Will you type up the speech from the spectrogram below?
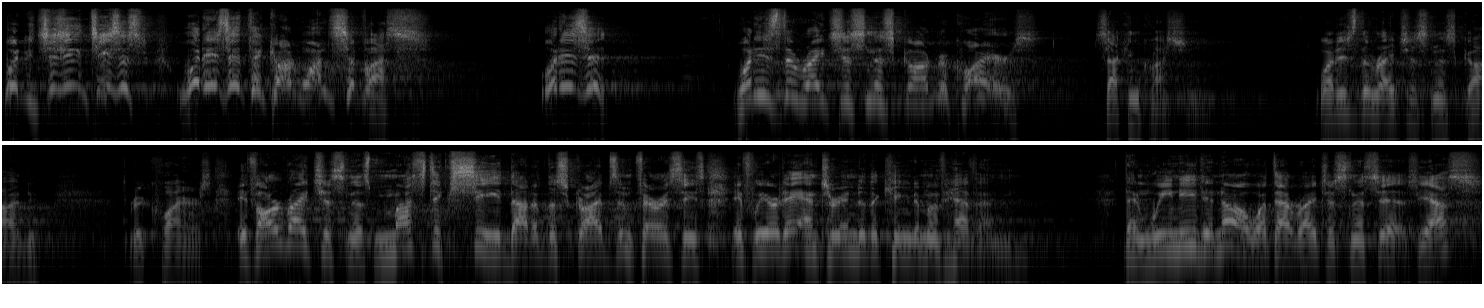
What, Jesus, what is it that God wants of us? What is it? What is the righteousness God requires? Second question What is the righteousness God requires? If our righteousness must exceed that of the scribes and Pharisees if we are to enter into the kingdom of heaven, then we need to know what that righteousness is. Yes?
